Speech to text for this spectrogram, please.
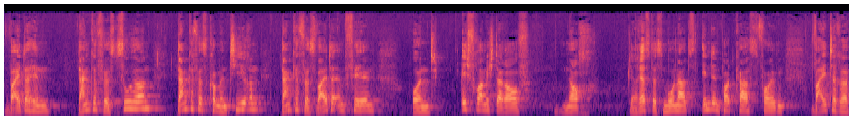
weiterhin danke fürs Zuhören, danke fürs Kommentieren, danke fürs Weiterempfehlen und ich freue mich darauf, noch den Rest des Monats in den Podcast-Folgen weitere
